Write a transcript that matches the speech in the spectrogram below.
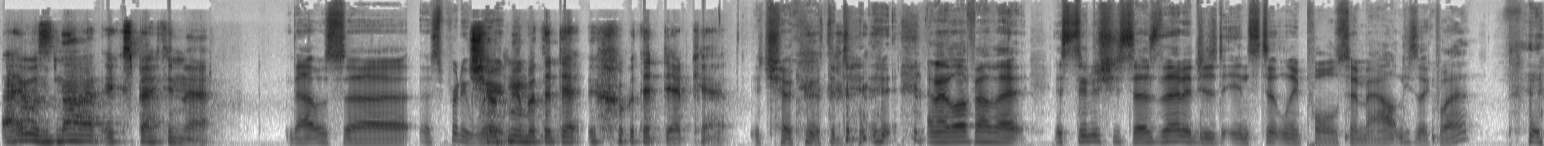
I was not expecting that. That was uh, that's pretty Choke weird. me with the dead with the dead cat. It choked me with the, dead. and I love how that as soon as she says that, it just instantly pulls him out, and he's like, "What?"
